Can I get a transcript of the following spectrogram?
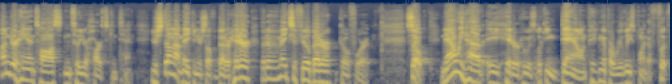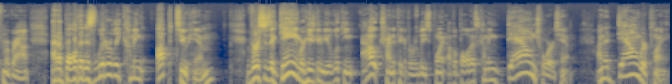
underhand toss until your heart's content. You're still not making yourself a better hitter but if it makes you feel better go for it. So now we have a hitter who is looking down picking up a release point a foot from the ground at a ball that is literally coming up to him versus a game where he's going to be looking out trying to pick up a release point of a ball that's coming down towards him on a downward plane.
